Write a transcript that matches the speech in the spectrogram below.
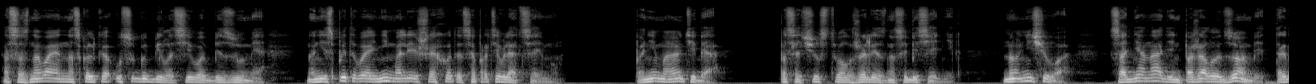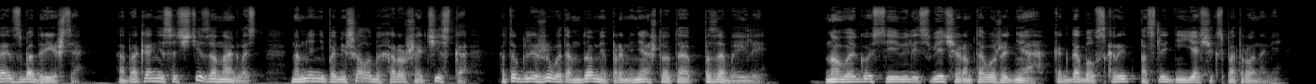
осознавая, насколько усугубилось его безумие, но не испытывая ни малейшей охоты сопротивляться ему. «Понимаю тебя», — посочувствовал железный собеседник. «Но ничего, со дня на день пожалуют зомби, тогда и взбодришься. А пока не сочти за наглость, но мне не помешала бы хорошая чистка, а то, гляжу, в этом доме про меня что-то позабыли». Новые гости явились вечером того же дня, когда был вскрыт последний ящик с патронами.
